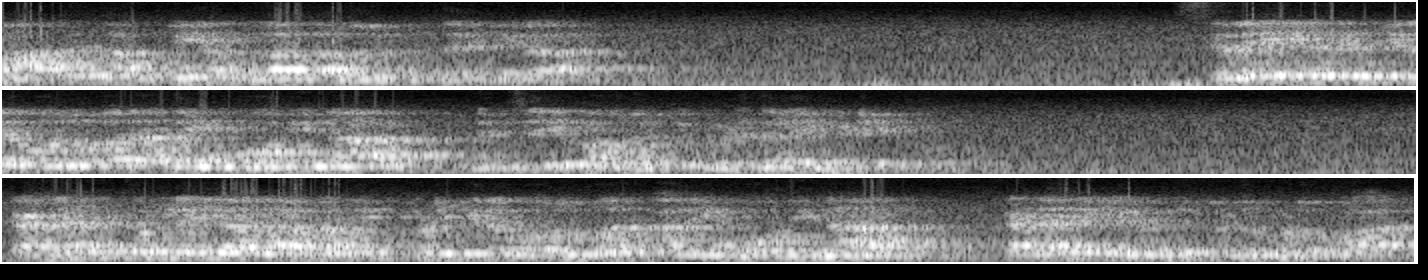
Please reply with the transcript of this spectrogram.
பாதுகாப்பை அல்லாஹ் அவருக்கு தருகிறார். சிறையில் இருக்கிற ஒருவர் அதை ஓதினால் நிச்சயம் அவருக்கு விடுதலை கிடைக்கும். கடன் தொல்லையால் அவதிப்படுகிற ஒருவர் அதை ஓதினால் கடனில் இருந்து விடுபடுவார்.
